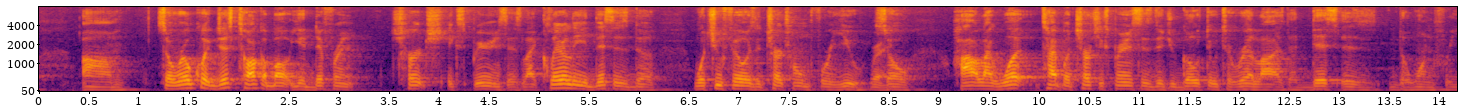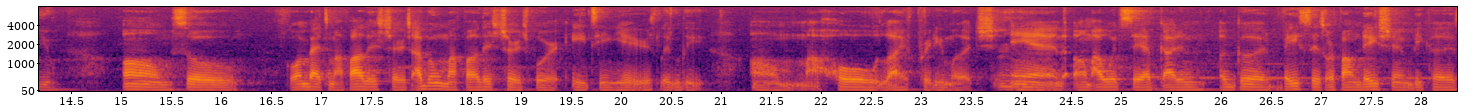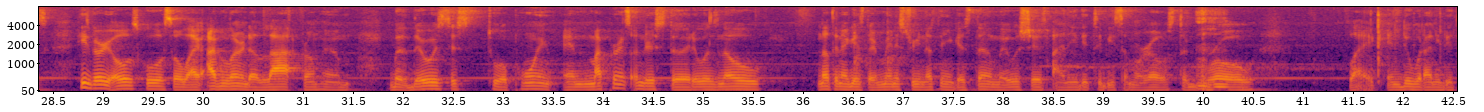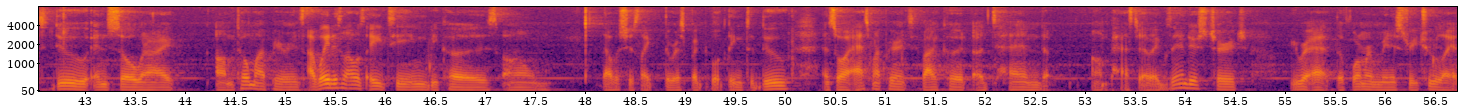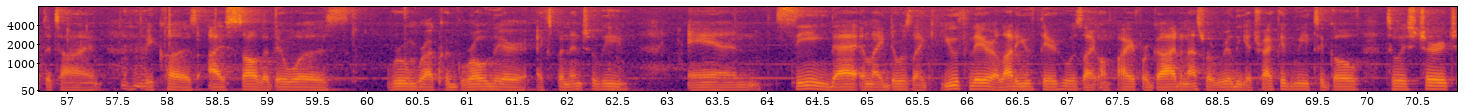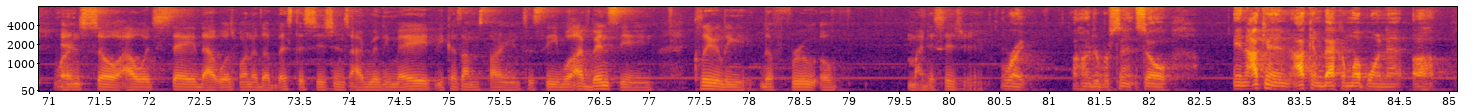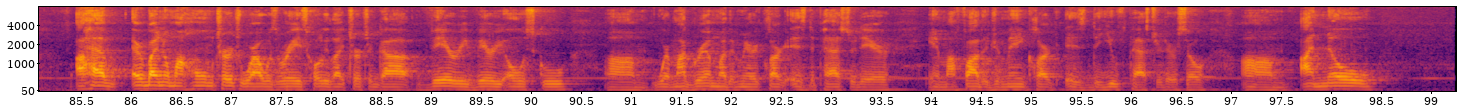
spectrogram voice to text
Um, so real quick, just talk about your different church experiences. Like clearly, this is the what you feel is a church home for you. Right. So how like what type of church experiences did you go through to realize that this is the one for you? Um, so going back to my father's church, I've been with my father's church for 18 years, literally, um, my whole life pretty much. And um, I would say I've gotten a good basis or foundation because he's very old school. So like I've learned a lot from him. But there was just to a point, and my parents understood. It was no nothing against their ministry, nothing against them. It was just I needed to be somewhere else to grow like and do what I needed to do. And so when I um, told my parents, I waited till I was 18 because um, that was just like the respectable thing to do. And so I asked my parents if I could attend um, Pastor Alexander's church. We were at the former ministry True Light at the time because I saw that there was room where I could grow there exponentially and seeing that and like there was like youth there a lot of youth there who was like on fire for god and that's what really attracted me to go to his church and so i would say that was one of the best decisions i really made because i'm starting to see well i've been seeing clearly the fruit of my decision Right, hundred percent. So, and I can I can back them up on that. Uh, I have everybody know my home church where I was raised, Holy Light Church of God, very very old school. Um, where my grandmother Mary Clark is the pastor there, and my father Jermaine Clark is the youth pastor there. So um, I know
